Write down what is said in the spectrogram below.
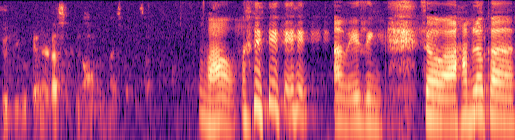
ज्योति को कनाडा से बुलाऊँ मैं इसका वाह अमेजिंग सो हम लोग uh,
